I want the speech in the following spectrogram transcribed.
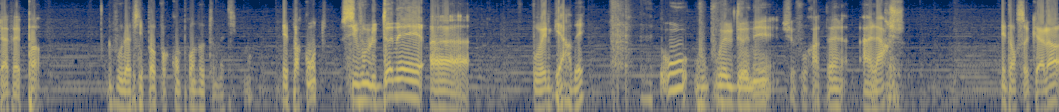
l'avais pas. Vous l'aviez pas pour comprendre automatiquement. Et par contre, si vous le donnez à... Vous pouvez le garder. Ou vous pouvez le donner, je vous rappelle, à l'arche. Et dans ce cas-là,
